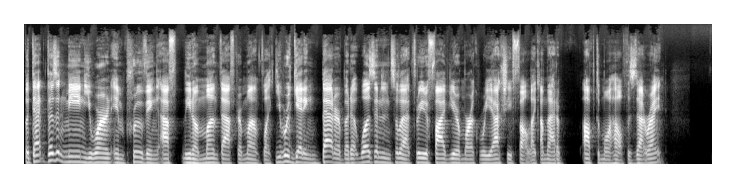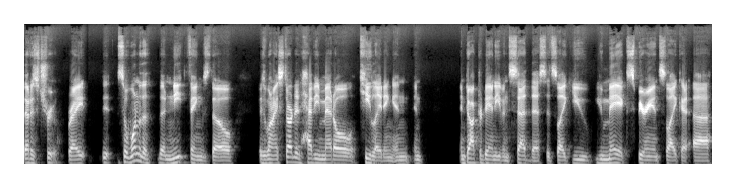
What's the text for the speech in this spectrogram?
but that doesn't mean you weren't improving after you know month after month. Like you were getting better, but it wasn't until that three to five year mark where you actually felt like I'm at a optimal health. Is that right? That is true, right? So one of the, the neat things though is when I started heavy metal chelating, and and and Dr. Dan even said this. It's like you you may experience like a, a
